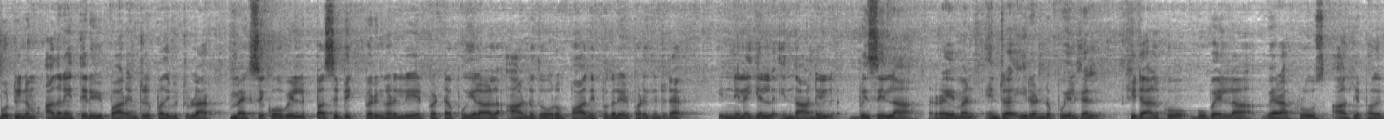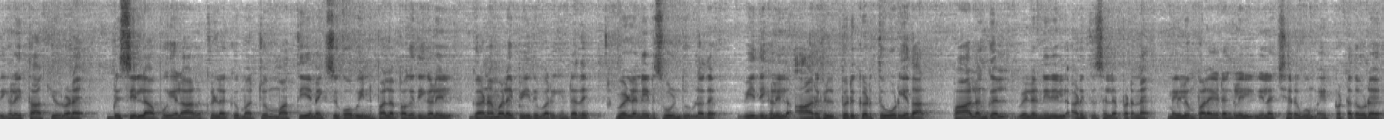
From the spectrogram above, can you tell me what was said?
புட்டினும் அதனை தெரிவிப்பார் என்று பதிவிட்டுள்ளார். மெக்சிகோவில் பசிபிக் பெருங்கடலில் ஏற்பட்ட புயலால் ஆண்டுதோறும் பாதிப்புகள் ஏற்படுகின்றன. இந்நிலையில் இந்த ஆண்டில் பிரிசில்லா ரேமன் என்ற இரண்டு புயல்கள் ஹிடால்கோ புபெல்லா வெராக்ரூஸ் ஆகிய பகுதிகளை தாக்கியுள்ளன. பிரிசில்லா புயலால் கிழக்கு மற்றும் மத்திய மெக்சிகோவின் பல பகுதிகளில் கனமழை பெய்து வருகின்றது. வெள்ளநீர் சூழ்ந்துள்ளது. வீதிகளில் ஆறுகள் பெருக்கெடுத்து ஓடியதால் பாலங்கள் வெள்ளநீரில் அடித்து செல்லப்பட்டன. மேலும் பல இடங்களில் நிலச்சரிவும் ஏற்பட்டதோடு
